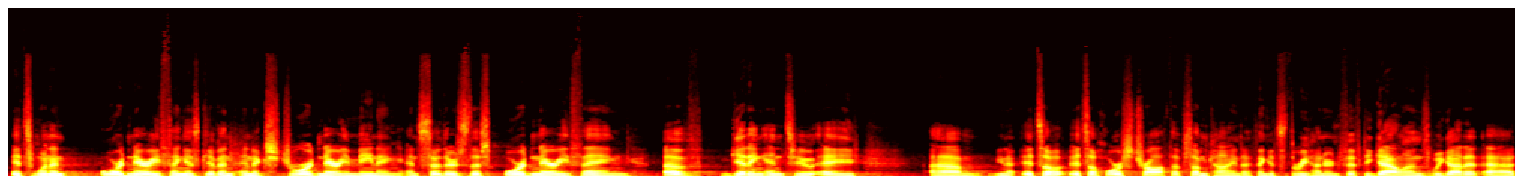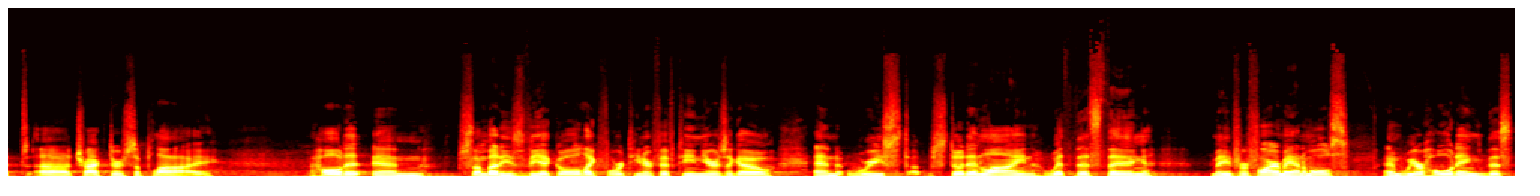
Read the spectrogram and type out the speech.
it's when an ordinary thing is given an extraordinary meaning. And so there's this ordinary thing of getting into a um, you know, it's a it's a horse trough of some kind. I think it's 350 gallons. We got it at uh, Tractor Supply. I hauled it in somebody's vehicle like 14 or 15 years ago, and we st- stood in line with this thing made for farm animals, and we're holding this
